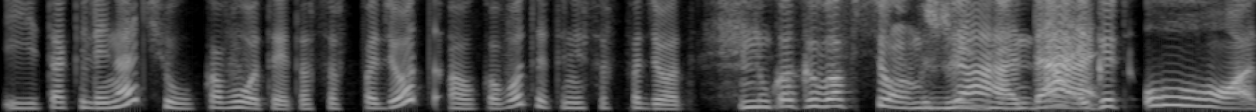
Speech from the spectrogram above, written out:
И так или иначе у кого-то это совпадет, а у кого-то это не совпадет. Ну, как и во всем в жизни, да? да? да. И говорит, о,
